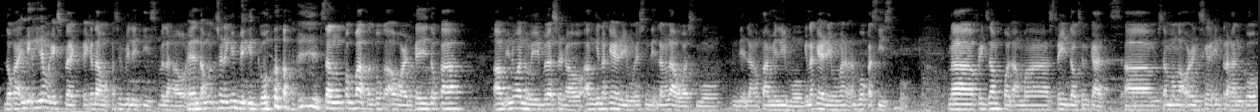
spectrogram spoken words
do ka hindi ka mag-expect. Kay kadamo possibilities balahaw and amo to siya naging bigid ko sang pagbaton ko ka award. Kay do ka um, in one way bala sir how ang gina-carry mo is hindi lang lawas mo hindi lang ang family mo. Gina-carry mo man ang advocacies mo. Nga for example ang mga stray dogs and cats um, sa mga orgs nga intrahan ko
